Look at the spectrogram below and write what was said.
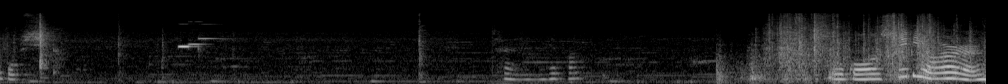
해봅시다. 이거 시리얼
